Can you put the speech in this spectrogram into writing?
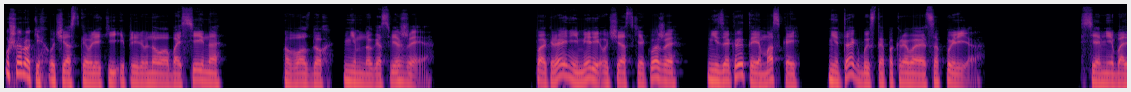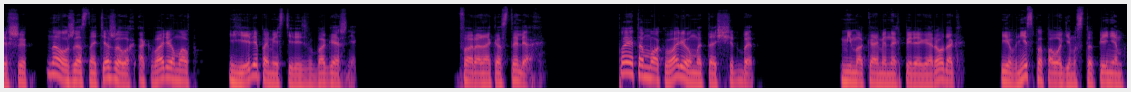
у широких участков реки и приливного бассейна, воздух немного свежее. По крайней мере, участки кожи не закрытые маской, не так быстро покрываются пылью. Семь небольших, но ужасно тяжелых аквариумов еле поместились в багажник. Фара на костылях. Поэтому аквариумы тащит Бет. Мимо каменных перегородок и вниз по пологим ступеням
